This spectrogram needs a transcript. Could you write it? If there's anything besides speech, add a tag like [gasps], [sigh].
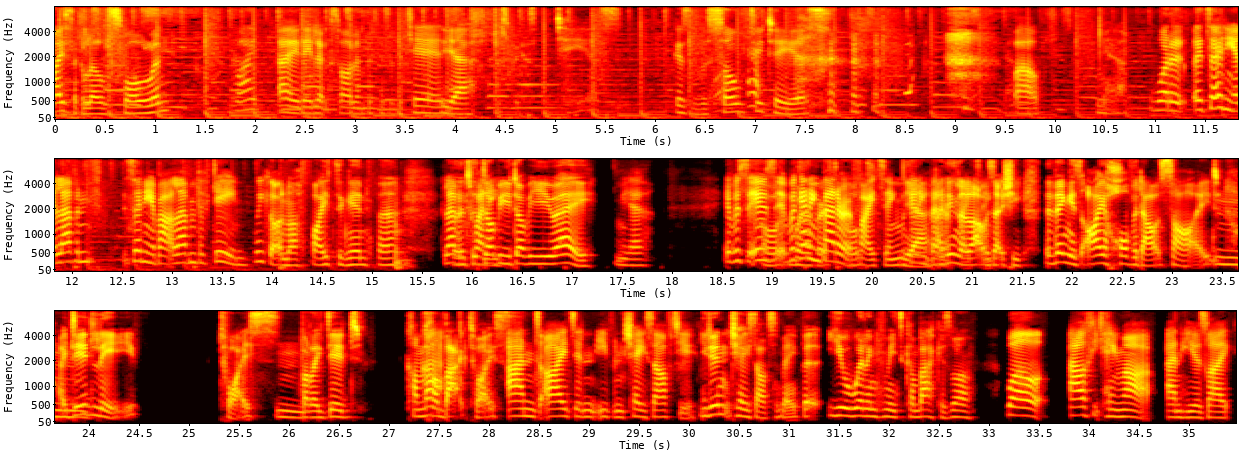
Eyes look a little swollen. Why? Oh, they look swollen because of the tears. Yeah, just because of the tears. Because of the salty tears. [laughs] Wow. yeah. What? A, it's only eleven. It's only about eleven fifteen. We got enough fighting in for, for 11, the WWA. Yeah. It was. It was. or we're getting better at fighting. We're yeah, getting better I think at that that was actually the thing. Is I hovered outside. I Mm. did leave twice, Mm. but I did come back. come back twice. And I didn't even chase after you. you didn't chase after me, but you were willing for me to come back as well. Well, Alfie came up and he was like,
